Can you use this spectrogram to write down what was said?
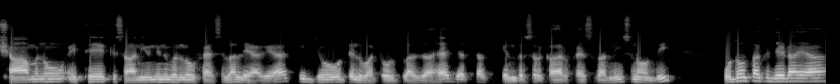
ਸ਼ਾਮ ਨੂੰ ਇੱਥੇ ਕਿਸਾਨ ਯੂਨੀਅਨ ਵੱਲੋਂ ਫੈਸਲਾ ਲਿਆ ਗਿਆ ਕਿ ਜੋ ਢਿਲਵਾ ਟੋਲ ਪਲਾਜ਼ਾ ਹੈ ਜਦ ਤੱਕ ਕੇਂਦਰ ਸਰਕਾਰ ਫੈਸਲਾ ਨਹੀਂ ਸੁਣਾਉਂਦੀ ਉਦੋਂ ਤੱਕ ਜਿਹੜਾ ਆ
